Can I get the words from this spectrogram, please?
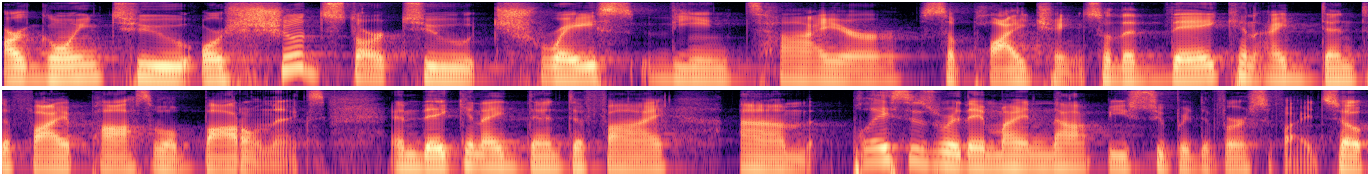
are going to or should start to trace the entire supply chain so that they can identify possible bottlenecks and they can identify um, places where they might not be super diversified. So,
